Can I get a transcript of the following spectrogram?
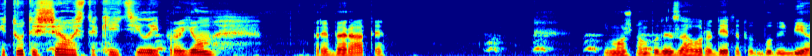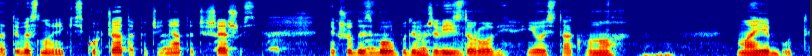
І тут іще ось такий цілий пройом прибирати. І можна буде загородити, тут будуть бігати весною якісь курчата, каченята чи ще щось. Якщо десь Бог будемо живі і здорові. І ось так воно має бути.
